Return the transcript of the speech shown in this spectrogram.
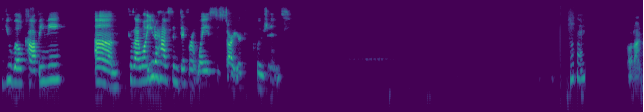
you will copy me um, because I want you to have some different ways to start your conclusions. Okay. Hold on.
